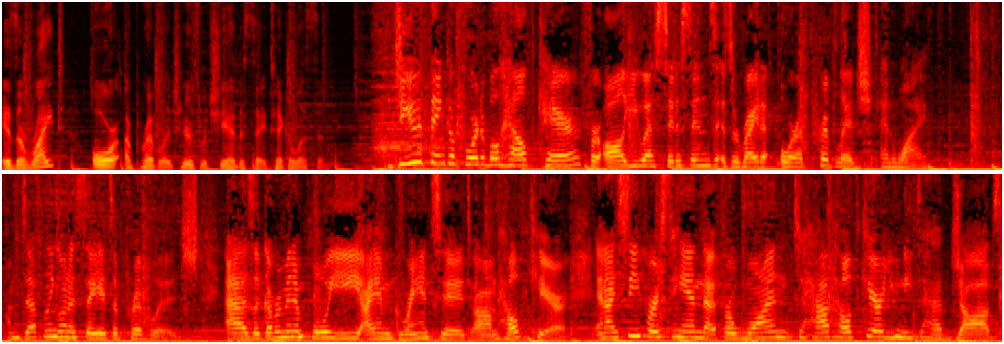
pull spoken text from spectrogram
is a right or a privilege. Here's what she had to say. Take a listen. Do you think affordable health care for all U.S. citizens is a right or a privilege, and why? I'm definitely going to say it's a privilege. As a government employee, I am granted um, health care. And I see firsthand that for one, to have health care, you need to have jobs.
